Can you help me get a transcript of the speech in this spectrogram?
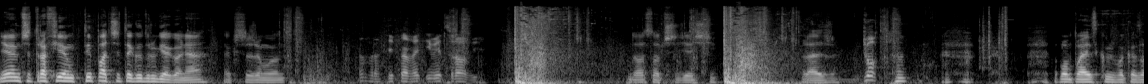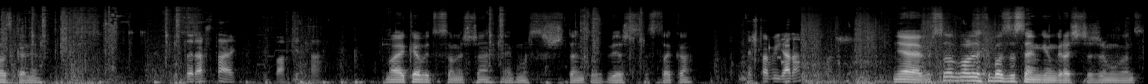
Nie wiem, czy trafiłem typa, czy tego drugiego, nie? Tak szczerze mówiąc. Dobra, typ nawet nie wie co robi. Dostał 30. Leży. A pompa jest kurwa kozacka, nie? teraz tak. Bafię tak. Małe kewy tu są jeszcze. Jak masz ten, to bierz ze steka. Też? Masz. Nie, wiesz co, wolę chyba z SMG grać, szczerze mówiąc.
